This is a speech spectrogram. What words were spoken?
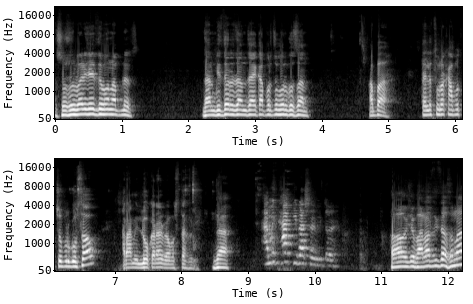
শ্বশুর বাড়ি যাইতে বোন আপনার। যান ভিতরে যান যায় কাপড় চোপড় গোছান। আব্বা তাহলে তোমরা কাপড় চোপড় গোছাও আর আমি লোক আনার ব্যবস্থা করি। যা। আমি থাকি বাসার ভিতরে। হ্যাঁ ওই যে ভাড়া দিতেছ না?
